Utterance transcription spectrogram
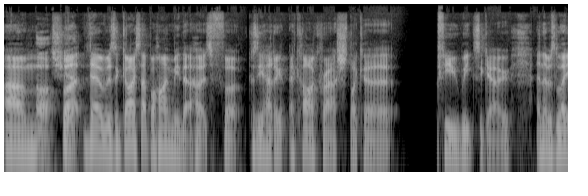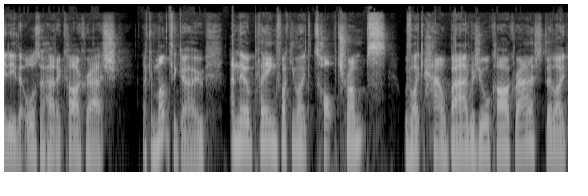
um, Oh, shit. But there was a guy sat behind me that hurt his foot because he had a, a car crash like a, a few weeks ago. And there was a lady that also had a car crash like a month ago. And they were playing fucking like top trumps with like, how bad was your car crash? They're like,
